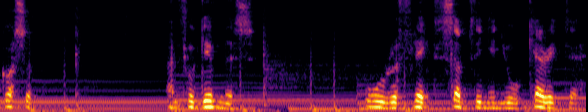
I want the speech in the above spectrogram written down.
gossip, unforgiveness all reflect something in your character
